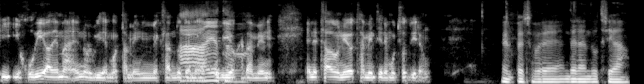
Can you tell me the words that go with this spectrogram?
Y, y judío además, ¿eh? no olvidemos también mezclando Ah, temas judíos, que también en Estados Unidos también tiene mucho tirón. El peso de, de la industria.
